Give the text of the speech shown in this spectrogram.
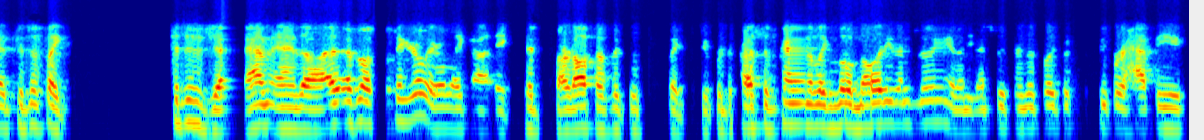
uh, to just like to just jam. And uh, as I was saying earlier, like uh, it could start off as like this like super depressive kind of like little melody that I'm doing, and then eventually turns into like this super happy,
